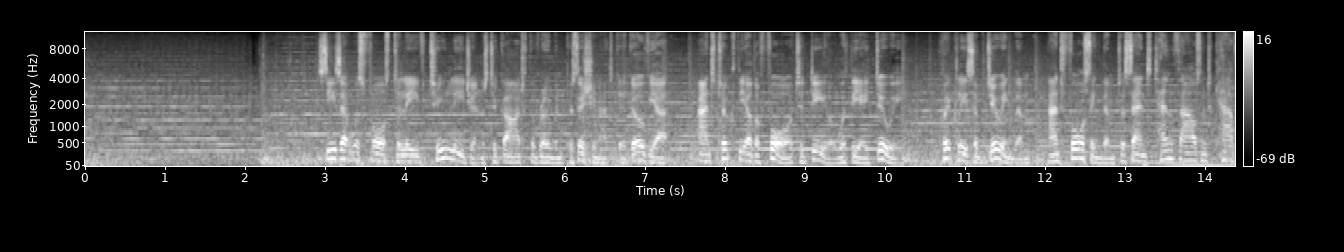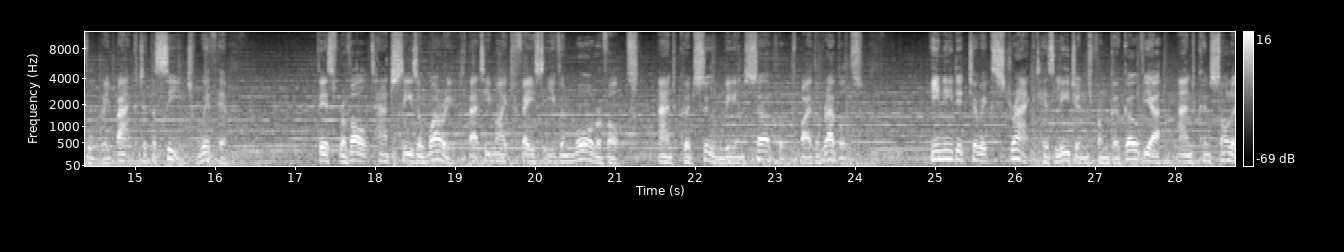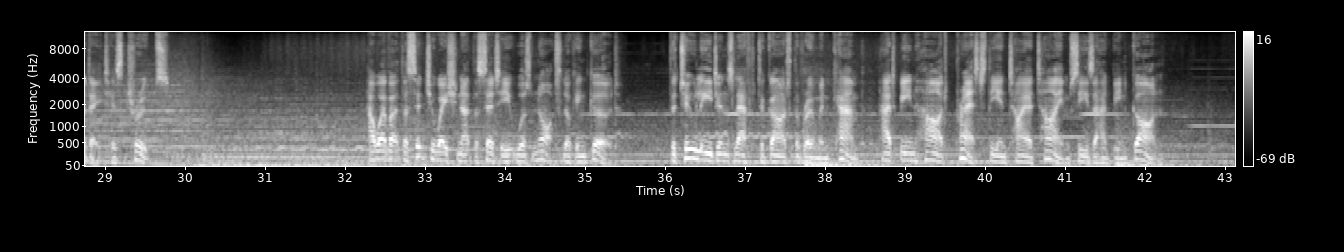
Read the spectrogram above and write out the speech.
Caesar was forced to leave two legions to guard the Roman position at Gergovia and took the other four to deal with the Aedui, quickly subduing them and forcing them to send 10,000 cavalry back to the siege with him. This revolt had Caesar worried that he might face even more revolts and could soon be encircled by the rebels. He needed to extract his legions from Gergovia and consolidate his troops. However, the situation at the city was not looking good. The two legions left to guard the Roman camp had been hard pressed the entire time Caesar had been gone.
